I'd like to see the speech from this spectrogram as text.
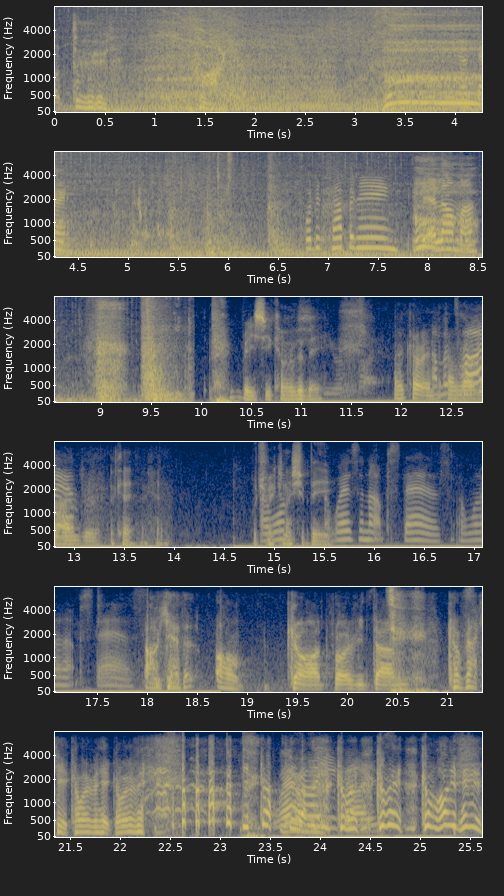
Oh, dude. Fuck. okay. What is happening? Is it a llama? Reese, you coming with me? I'm coming. I'm I'm, right tired. behind you. Okay, okay. What do you reckon I should be? Where's an upstairs? I want an upstairs. Oh yeah. That, oh God. What have you done? come back here. Come over here. Come over here. come Where here. are you come guys? Here, come here. Come hide here.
